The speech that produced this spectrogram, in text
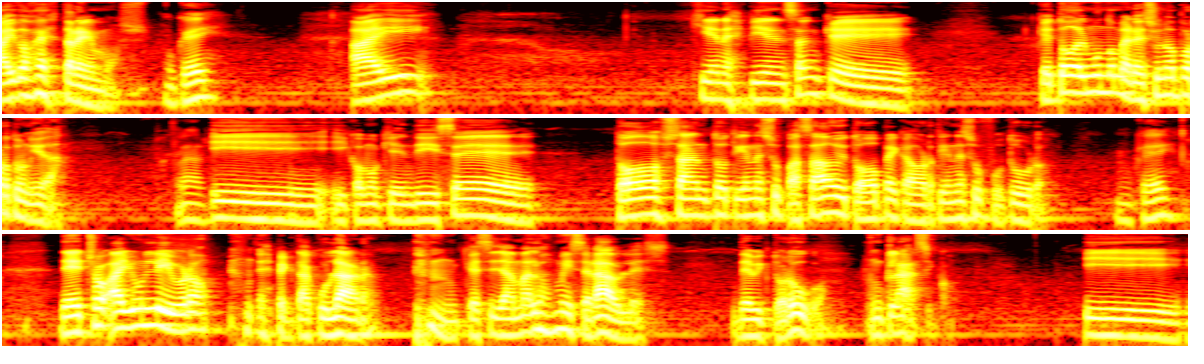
hay dos extremos. ¿Ok? Hay quienes piensan que, que todo el mundo merece una oportunidad. Claro. Y, y como quien dice, todo santo tiene su pasado y todo pecador tiene su futuro. Ok. De hecho, hay un libro espectacular que se llama Los Miserables, de Víctor Hugo, un clásico. Y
